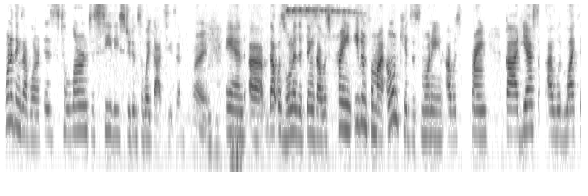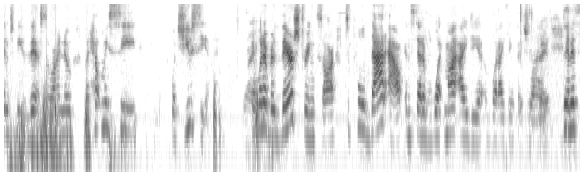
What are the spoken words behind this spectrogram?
one of the things I've learned is to learn to see these students the way God sees them, Right. and um, that was one of the things I was praying, even for my own kids this morning. I was praying, God, yes, I would like them to be this, so I know, but help me see what you see in them Right. and whatever their strengths are to pull that out instead of what my idea of what I think they should Right. be. And it's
